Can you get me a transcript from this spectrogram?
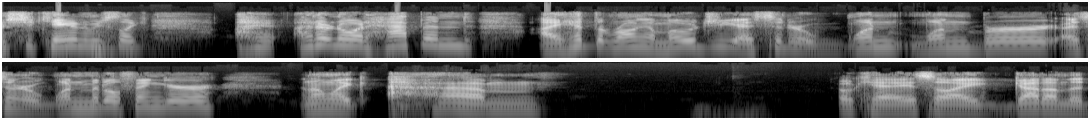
she came to me. She's like, I, I don't know what happened. I hit the wrong emoji. I sent her one one bird. I sent her one middle finger, and I'm like, um, okay. So I got on the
